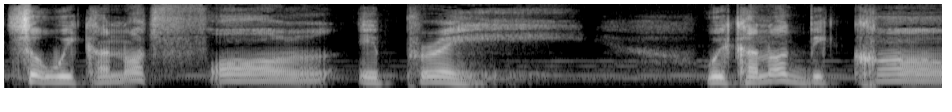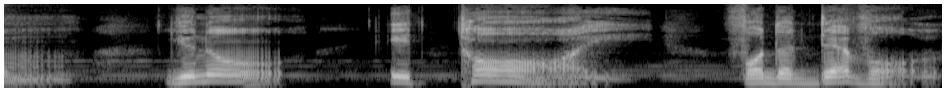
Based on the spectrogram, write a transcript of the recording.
So we cannot fall a prey. We cannot become, you know, a toy for the devil.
